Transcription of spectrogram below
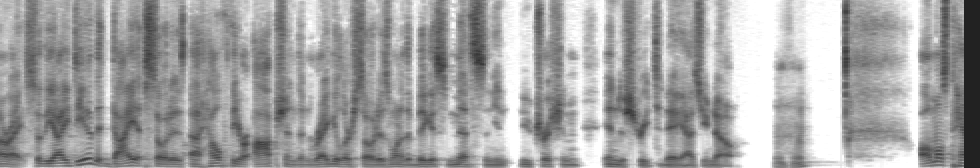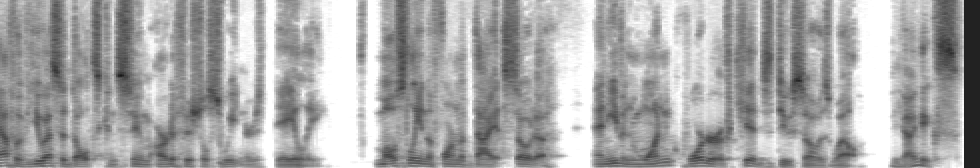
All right. So the idea that diet soda is a healthier option than regular soda is one of the biggest myths in the nutrition industry today, as you know. hmm Almost half of US adults consume artificial sweeteners daily, mostly in the form of diet soda, and even one quarter of kids do so as well. Yikes.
